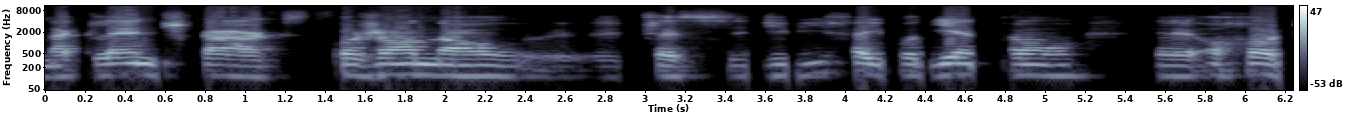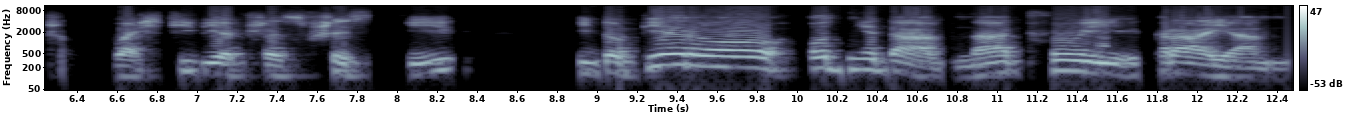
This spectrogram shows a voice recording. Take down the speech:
na klęczkach stworzoną przez Dziwisza i podjętą ochoczo właściwie przez wszystkich. I dopiero od niedawna twój krajan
